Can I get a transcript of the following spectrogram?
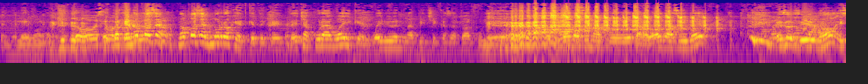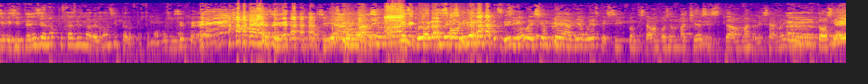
en el ego, ¿no? No, es que Pues porque no pasa, no pasa el morro que, que, te, que te echa cura, güey, y que el güey vive en una pinche casa toda culera, o papá es una puta, o algo así, güey. Eso sí, ¿no? ¿No? Y si, y si te dicen, no, pues estás bien orejón, sí, pero pues tu mamá es una Sí, pero. Sí, ya, ¡Ay, mi corazón! sí, Sí, ¿no? güey, siempre había güeyes que sí contestaban cosas más chidas y sí te daba más risa, ¿no? Y, Ajá. todos Y ahí,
